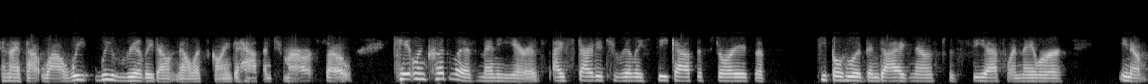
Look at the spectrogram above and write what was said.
and I thought, wow, we, we really don't know what's going to happen tomorrow. So Caitlin could live many years. I started to really seek out the stories of people who had been diagnosed with CF when they were, you know,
